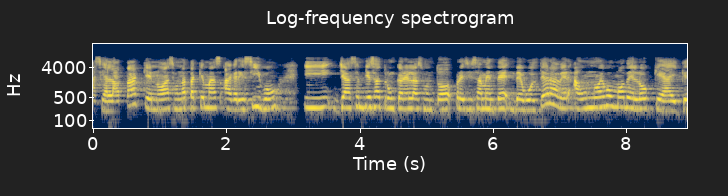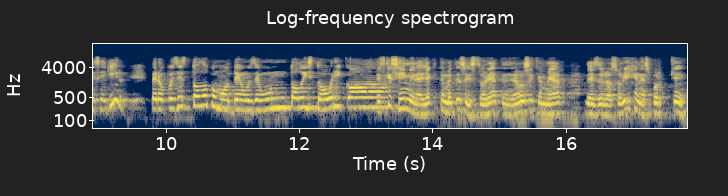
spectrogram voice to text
hacia el ataque, ¿no? Hacia un ataque más agresivo y ya se empieza a truncar el asunto precisamente de voltear a ver a un nuevo modelo que hay que seguir. Pero pues es todo como de, de un todo histórico. Es que sí, mira, ya que te metes a historia, tendríamos que cambiar desde los orígenes, porque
